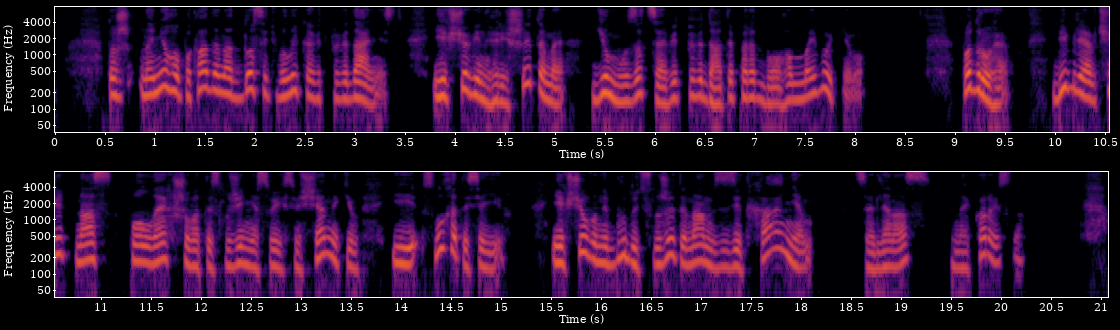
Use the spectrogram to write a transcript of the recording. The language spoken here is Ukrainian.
Тож на нього покладена досить велика відповідальність, і якщо він грішитиме, йому за це відповідати перед Богом в майбутньому. По-друге, Біблія вчить нас полегшувати служіння своїх священників і слухатися їх. І якщо вони будуть служити нам з зітханням, це для нас не корисно.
